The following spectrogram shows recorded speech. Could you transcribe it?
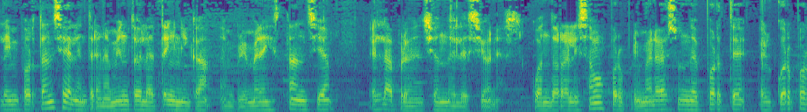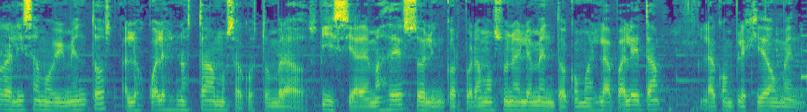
La importancia del entrenamiento de la técnica, en primera instancia, es la prevención de lesiones. Cuando realizamos por primera vez un deporte, el cuerpo realiza movimientos a los cuales no estábamos acostumbrados. Y si además de eso le incorporamos un elemento como es la paleta, la complejidad aumenta.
